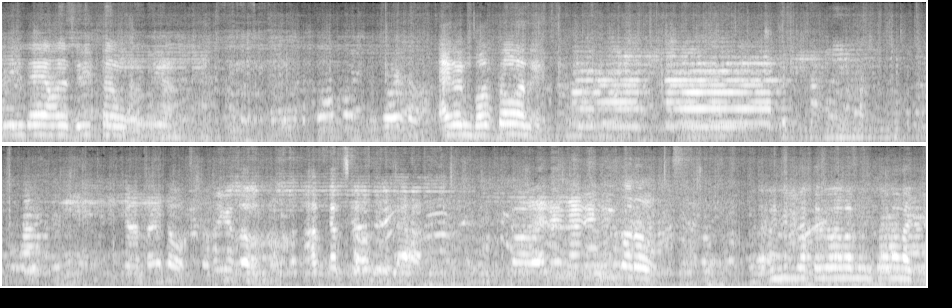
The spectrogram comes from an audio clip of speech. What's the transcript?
তিনটায় আমাদের তিরিশ টাকা মতো এখন বর্তমানে করো রিভিউ করতে গেলে নাকি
